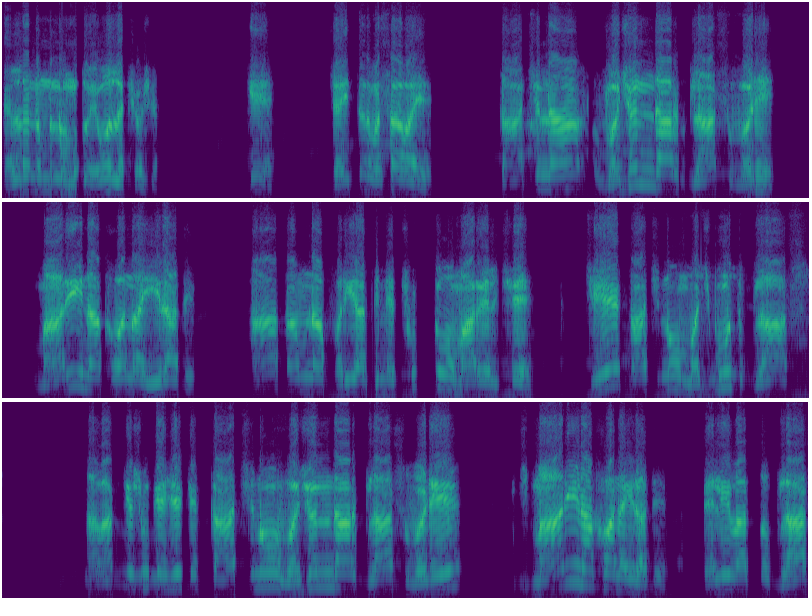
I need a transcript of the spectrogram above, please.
પહેલા નંબરનો મુદ્દો એવો લખ્યો છે કે ચૈતર વસાવાએ કાચના વજનદાર ગ્લાસ વડે મારી નાખવાના ઈરાદે આ કામના ફરિયાદીને છૂટો મારેલ છે. જે કાચનો મજબૂત ગ્લાસ આ વાક્ય શું કહે છે કે કાચનો વજનદાર ગ્લાસ વડે મારી નાખવાના ઈરાદે. પહેલી વાત તો ગ્લાસ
